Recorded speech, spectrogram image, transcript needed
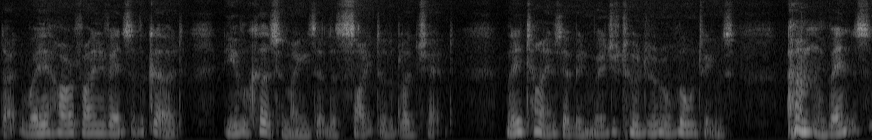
that where horrifying events have occurred, the evil curse remains at the site of the bloodshed. Many times there have been registered hauntings, events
